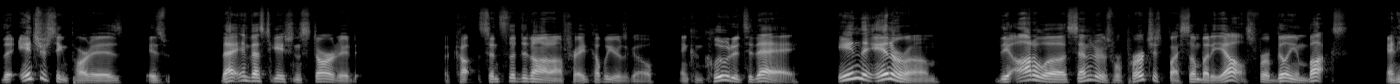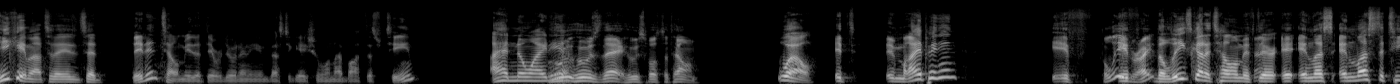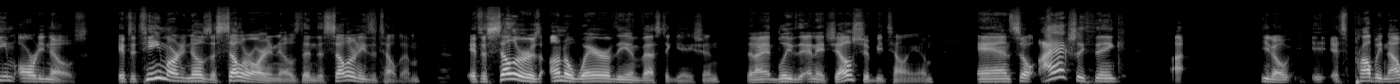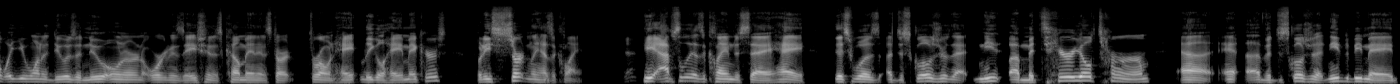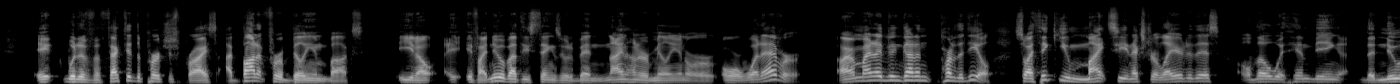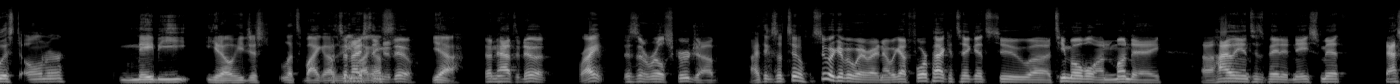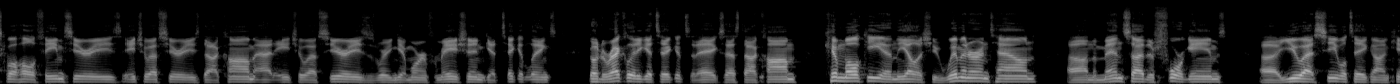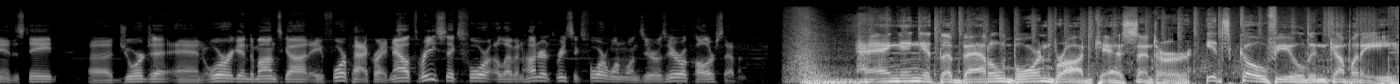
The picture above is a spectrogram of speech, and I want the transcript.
The interesting part is, is that investigation started a cou- since Dadonov trade a couple years ago and concluded today. In the interim, the Ottawa Senators were purchased by somebody else for a billion bucks. And he came out today and said, they didn't tell me that they were doing any investigation when I bought this team. I had no idea. Who, who is they? Who's supposed to tell them? Well, it's in my opinion, if The league, if right? The league's got to tell them if Yeah. they're unless unless the team already knows. If the team already knows, the seller already knows, then the seller needs to tell them. Yeah. If the seller is unaware of the investigation, then I believe the NHL should be telling him. And so I actually think, uh, you know, it's probably not what you want to do as a new owner and organization is come in and start throwing hay- legal haymakers. But he certainly has a claim. Yeah. He absolutely has a claim to say, hey, this was a disclosure that need a material term uh, of a disclosure that needed to be made It would have affected the purchase price. I bought it for a billion bucks. You know, if I knew about these things, it would have been 900 million or or whatever. I might have even gotten part of the deal. So I think you might see an extra layer to this. Although with him being the newest owner, maybe you know he just lets bygones That's a nice thing to do. Yeah, Doesn't have to do it. right. This is a real screw job. I think so too. Let's do a giveaway right now. We got four pack of tickets to uh, T-Mobile on Monday. Uh, highly anticipated Naismith Basketball Hall of Fame Series, HOFseries.com at HOF Series is where you can get more information, get ticket links. Go directly to get tickets at AXS.com. Kim Mulkey and the LSU women are in town. Uh, on the men's side, there's four games. Uh, USC will take on Kansas State. Uh, Georgia and Oregon. Damon's got a four pack right now 364 1100, 364 1100, caller 7. Hanging at the Battleborn Broadcast Center, it's Cofield and Company.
